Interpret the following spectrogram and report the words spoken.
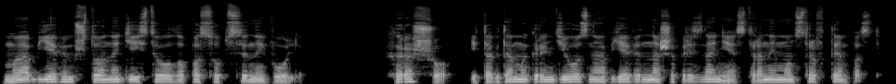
мы объявим, что она действовала по собственной воле. Хорошо, и тогда мы грандиозно объявим наше признание страны монстров Темпост.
